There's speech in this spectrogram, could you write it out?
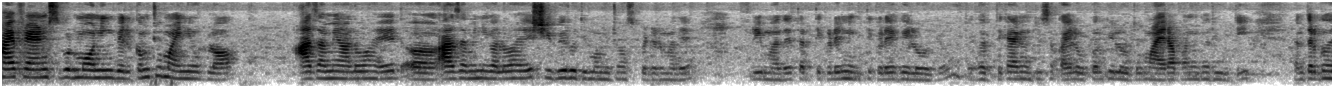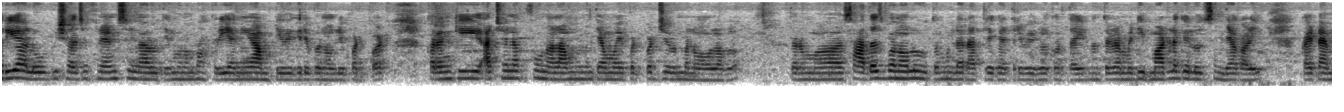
Hi friends good morning welcome to my new blog आज आम्ही आलो आहेत आज आम्ही निघालो आहे शिबिर होती मम्मीच्या हॉस्पिटलमध्ये फ्रीमध्ये. तर तिकडे नि तिकडे गेलो होतो. तर घरती काय नव्हती सकाळी लवकर गेलो होतो. मायरा पण घरी होती. नंतर घरी आलो. विशालचे फ्रेंड्स येणार होते म्हणून भाकरी आणि आमटी वगैरे बनवली पटपट. कारण की अचानक फोन आला म्हणून त्यामुळे पटपट जेवण बनवावं लागलं. तर मग साधंच बनवलं होतं म्हटलं रात्री काहीतरी वेगळं करता येईल नंतर आम्ही डीमार्टला गेलो होतो संध्याकाळी काय टाईम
